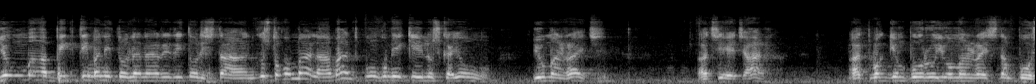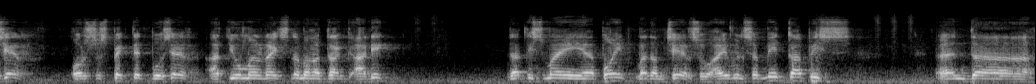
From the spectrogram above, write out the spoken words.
Yung mga biktima nito na naririto listahan, gusto ko malaman kung kumikilos kayong human rights at CHR. At wag yung puro human rights ng pusher or suspected pusher at human rights ng mga drug addict. That is my uh, point, Madam Chair. So I will submit copies and uh,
